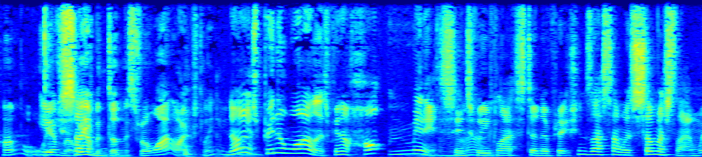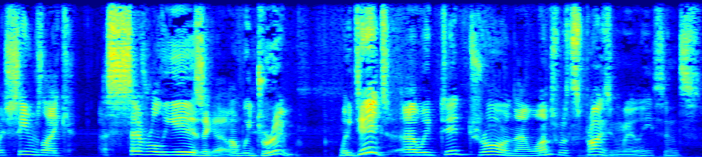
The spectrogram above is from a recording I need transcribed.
ho. We haven't, we haven't done this for a while, actually. No, it's been a while. It's been a hot minute since we've last done the predictions. Last time was SummerSlam, which seems like several years ago. And we drew, we did. Uh, we did draw on that one. which was surprising, really, since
